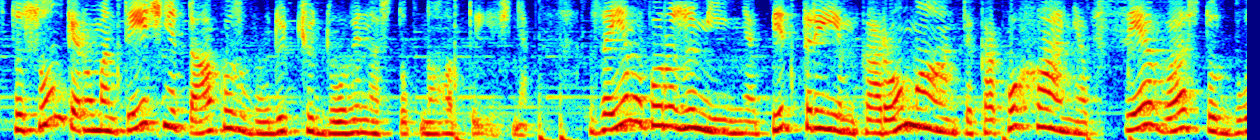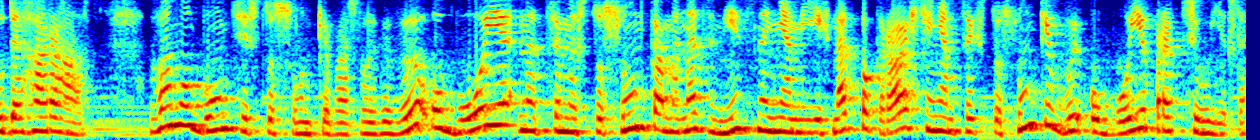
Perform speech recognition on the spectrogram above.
Стосунки романтичні також будуть чудові наступного тижня. Взаємопорозуміння, підтримка, романтика, кохання все у вас тут буде гаразд. Вам обом ці стосунки важливі. Ви обоє над цими стосунками, над зміцненням їх, над покращенням цих стосунків ви обоє працюєте.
